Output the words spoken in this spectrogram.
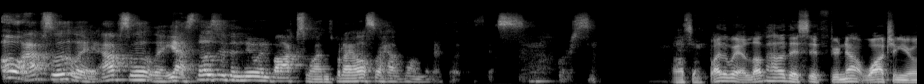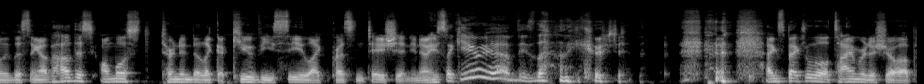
Oh, absolutely. Absolutely. Yes, those are the new in box ones, but I also have one that I play with. Yes, of course. Awesome. By the way, I love how this, if you're not watching, you're only listening, I love how this almost turned into like a QVC like presentation. You know, he's like, here we have these lovely cushions. I expect a little timer to show up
